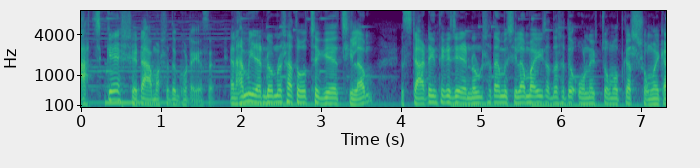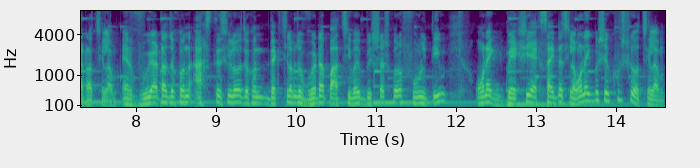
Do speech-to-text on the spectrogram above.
আজকে সেটা আমার সাথে ঘটে গেছে। And আমি র্যান্ডমের সাথে হচ্ছে গিয়েছিলাম স্টার্টিং থেকে যে র্যান্ডমের সাথে আমি ছিলাম ভাই, তাদের সাথে অনেক চমৎকার সময় কাটাচ্ছিলাম। এর ভুয়াটা যখন আসতেছিল, যখন দেখছিলাম যে ভুয়াটা পাচ্ছি ভাই, বিশ্বাস করো ফুল টিম অনেক বেশি এক্সাইটেড ছিলাম, অনেক বেশি খুশি হচ্ছিলাম।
